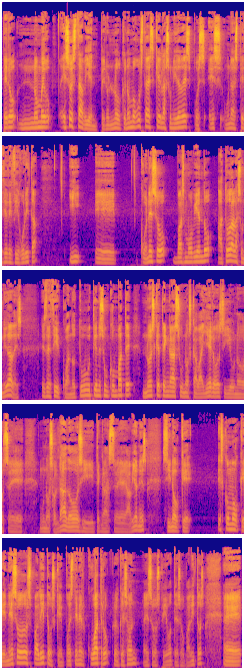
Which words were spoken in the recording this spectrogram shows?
Pero no me... Eso está bien, pero lo que no me gusta es que las unidades pues es una especie de figurita y... Eh, con eso vas moviendo a todas las unidades. Es decir, cuando tú tienes un combate, no es que tengas unos caballeros y unos, eh, unos soldados y tengas eh, aviones, sino que es como que en esos palitos, que puedes tener cuatro, creo que son, esos pivotes o palitos, eh,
